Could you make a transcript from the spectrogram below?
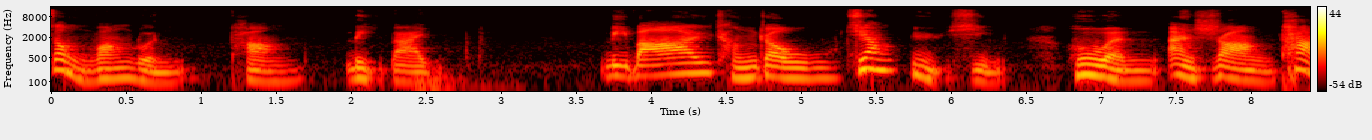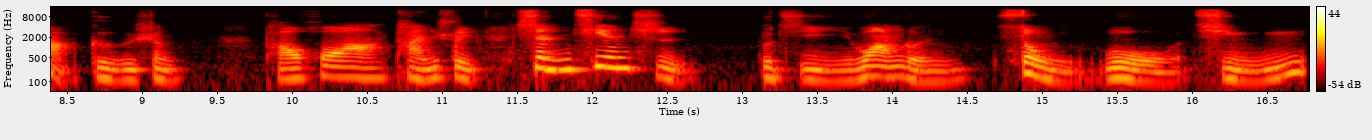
赠汪伦唐李白李白乘舟将欲行忽闻岸上踏歌声。桃花潭水深千尺不及汪伦送我情。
